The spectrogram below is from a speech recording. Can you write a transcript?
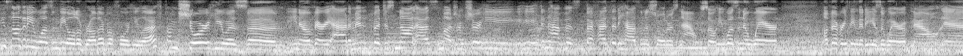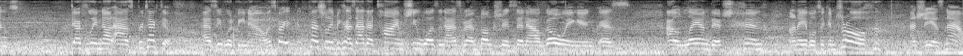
He's not that he wasn't the older brother before he left. I'm sure he was, uh, you know, very adamant, but just not as much. I'm sure he he didn't have the head that he has on his shoulders now, so he wasn't aware of everything that he is aware of now, and definitely not as protective as he would be now, especially because at that time she wasn't as rambunctious and outgoing and as outlandish and unable to control as she is now.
